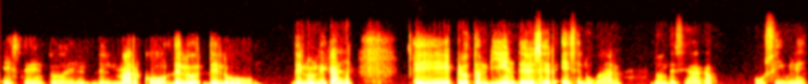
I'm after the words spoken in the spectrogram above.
esté dentro del, marco de lo, de lo legal. Eh, pero también debe ser ese lugar donde se haga posible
